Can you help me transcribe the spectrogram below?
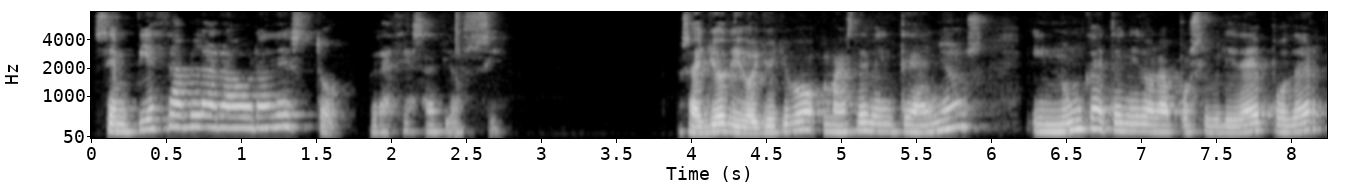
¿Se empieza a hablar ahora de esto? Gracias a Dios, sí. O sea, yo digo, yo llevo más de 20 años y nunca he tenido la posibilidad de poder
